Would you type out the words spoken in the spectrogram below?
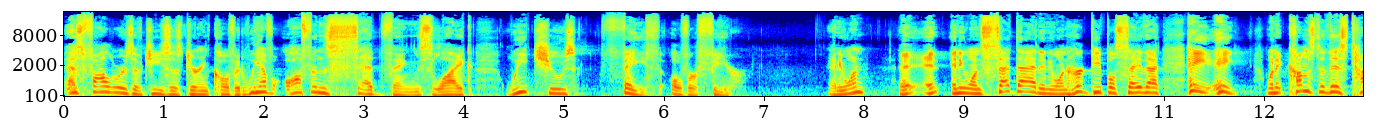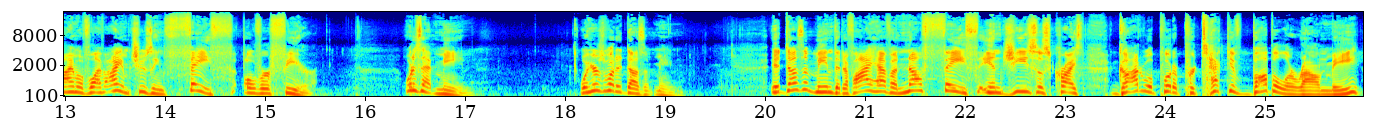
As followers of Jesus during COVID, we have often said things like, we choose faith over fear. Anyone? Anyone said that? Anyone heard people say that? Hey, hey, when it comes to this time of life, I am choosing faith over fear. What does that mean? Well, here's what it doesn't mean. It doesn't mean that if I have enough faith in Jesus Christ, God will put a protective bubble around me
